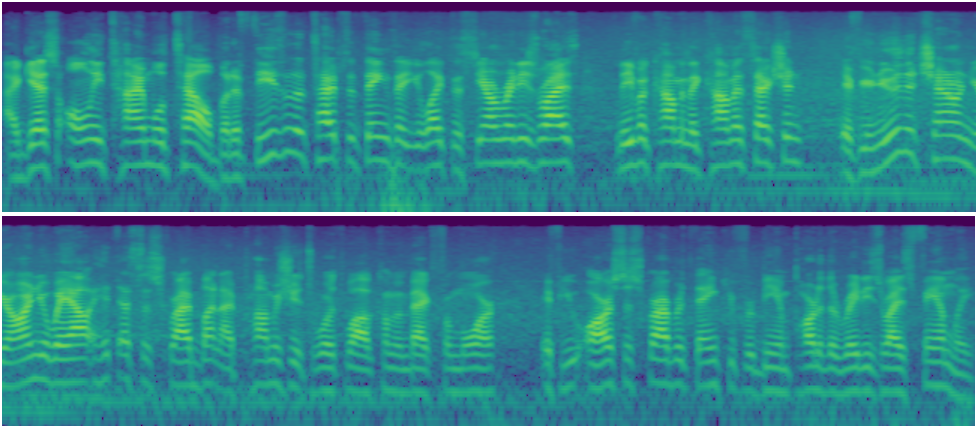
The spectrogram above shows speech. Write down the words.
I guess only time will tell. But if these are the types of things that you like to see on Raiti's Rides, leave a comment in the comment section. If you're new to the channel and you're on your way out, hit that subscribe button. I promise you it's worthwhile coming back for more. If you are a subscriber, thank you for being part of the Raiti's Rides family.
